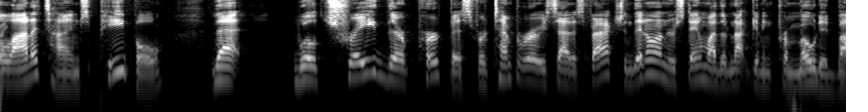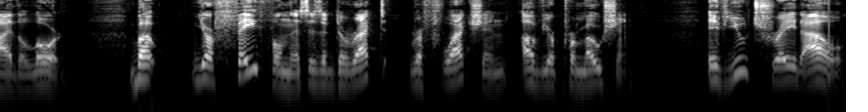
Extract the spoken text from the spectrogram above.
lot of times, people that will trade their purpose for temporary satisfaction, they don't understand why they're not getting promoted by the Lord. But your faithfulness is a direct reflection of your promotion. If you trade out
